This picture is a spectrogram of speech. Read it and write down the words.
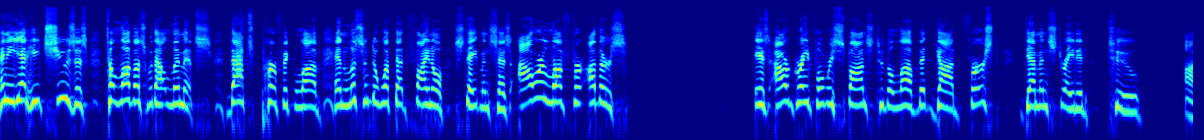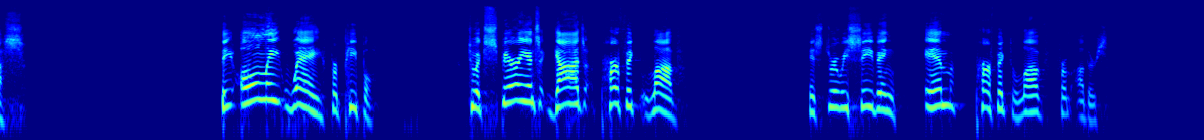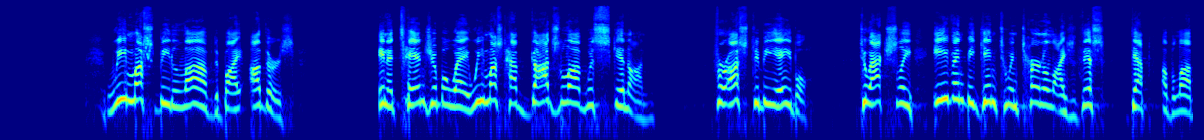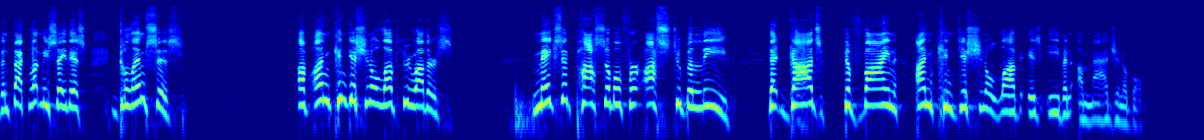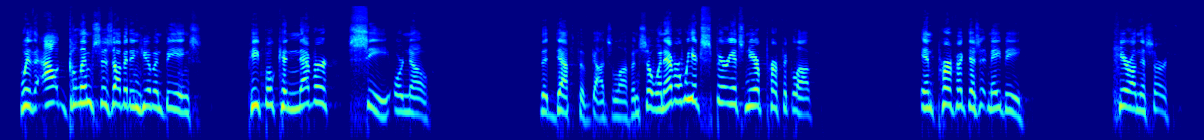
And yet he chooses to love us without limits. That's perfect love. And listen to what that final statement says Our love for others is our grateful response to the love that God first demonstrated to us. The only way for people to experience God's perfect love is through receiving imperfect love from others. We must be loved by others in a tangible way. We must have God's love with skin on for us to be able to actually even begin to internalize this depth of love. In fact, let me say this glimpses of unconditional love through others makes it possible for us to believe that God's divine unconditional love is even imaginable. Without glimpses of it in human beings, people can never see or know the depth of God's love. And so, whenever we experience near perfect love, imperfect as it may be, here on this earth,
